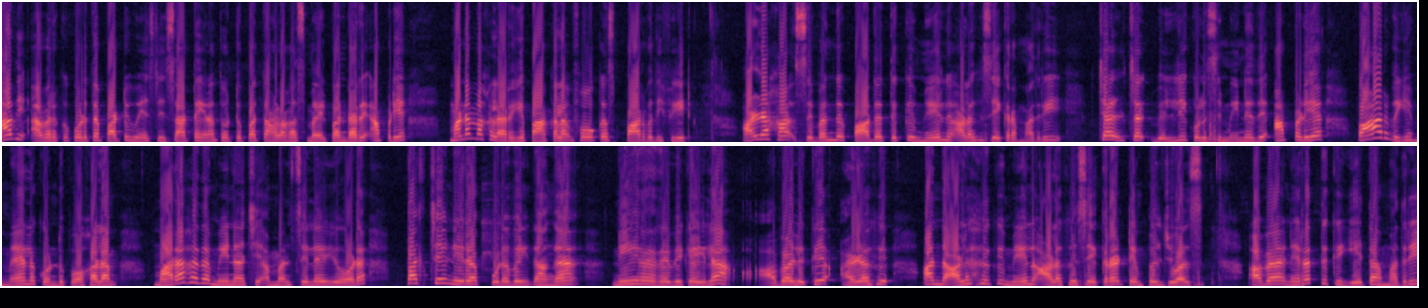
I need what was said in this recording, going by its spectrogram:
ஆதி அவருக்கு கொடுத்த பட்டு வேஷ்டி சட்டையெல்லாம் தொட்டு பார்த்து அழகாக ஸ்மைல் பண்ணுறாரு அப்படியே மணமகள் அறையை பார்க்கலாம். ஃபோக்கஸ் பார்வதி ஃபீட் அழகாக சிவந்து பாதத்துக்கு மேலும் அழகு சேர்க்குற மாதிரி சல் சல் வெள்ளி கொலுசு மின்னுது. அப்படியே பார்வையை மேலே கொண்டு போகலாம். மரகத மீனாட்சி அம்மன் சிலையோட பச்சை நிற புடவை தாங்க நீர ரவிகையில் அவளுக்கு அழகு அந்த அழகுக்கு மேலும் அழகு சேர்க்குற டெம்பிள் ஜுவல்ஸ் அவ நிறத்துக்கு ஏற்ற மாதிரி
